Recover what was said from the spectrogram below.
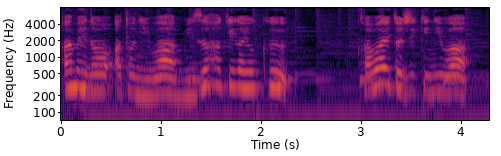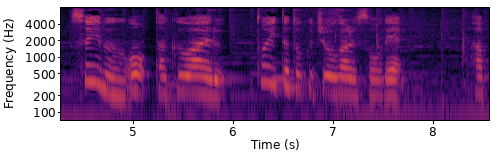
雨の後には水はけが良く乾いた時期には水分を蓄えるといった特徴があるそうで発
